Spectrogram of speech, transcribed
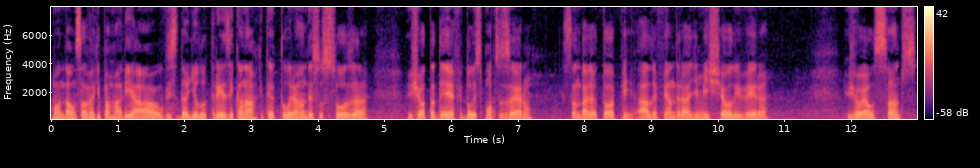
Mandar um salve aqui para Maria Alves, Danilo 13, Canal Arquitetura, Anderson Souza, JDF 2.0, Sandália Top, Aleph Andrade, Michel Oliveira, Joel Santos,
